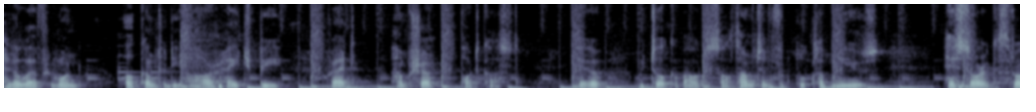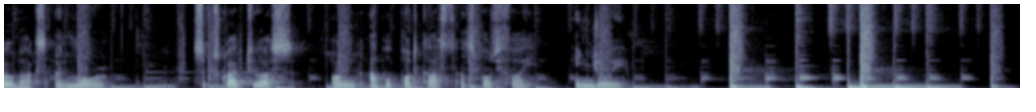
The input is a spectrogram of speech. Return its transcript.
Hello, everyone. Welcome to the RHB Red Hampshire podcast. Here we talk about Southampton Football Club news, historic throwbacks, and more. Subscribe to us on Apple Podcasts and Spotify. Enjoy.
